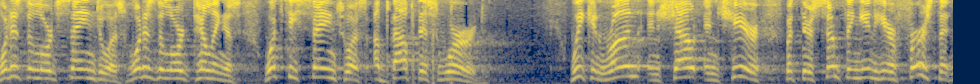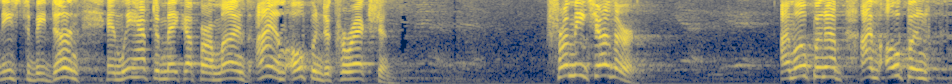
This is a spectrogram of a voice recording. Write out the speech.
What is the Lord saying to us? What is the Lord telling us? What's He saying to us about this word? We can run and shout and cheer, but there's something in here first that needs to be done, and we have to make up our minds. I am open to correction from each other. I'm open up, I'm open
